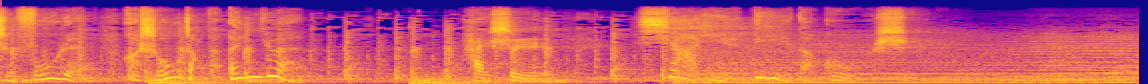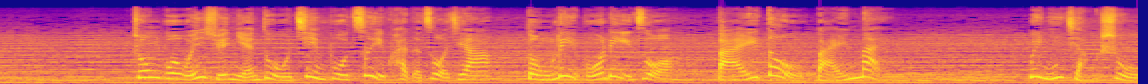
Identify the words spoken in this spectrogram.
是夫人和首长的恩怨，还是下野地的故事？中国文学年度进步最快的作家董立国力作《白豆白麦》，为您讲述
